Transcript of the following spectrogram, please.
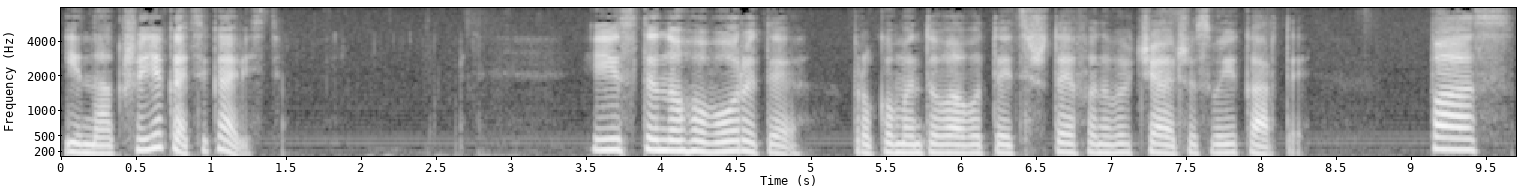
інакше яка цікавість. Істинно говорите, прокоментував отець Штефан, вивчаючи свої карти. Пас.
